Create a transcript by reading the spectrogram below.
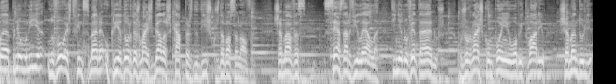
Uma pneumonia levou este fim de semana o criador das mais belas capas de discos da Bossa Nova. Chamava-se César Vilela, tinha 90 anos. Os jornais compõem o obituário chamando-lhe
